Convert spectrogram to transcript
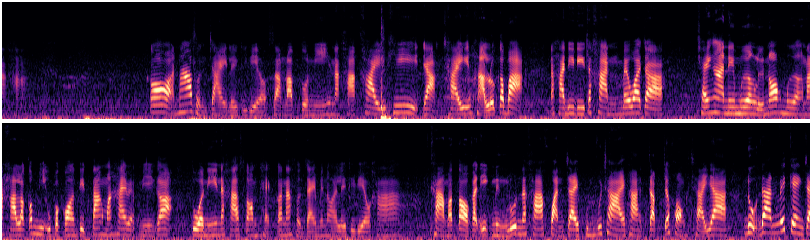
นะคะ ก็น่าสนใจเลยทีเดียวสำหรับตัวนี้นะคะ ใครที่อยากใช้หารถกระบะนะคะ ดีๆทุกคันไม่ว่าจะใช้งานในเมืองหรือนอกเมืองนะคะ แล้วก็มีอุปกรณ์ติดตั้งมาให้แบบนี้ก็ตัวนี้นะคะ Storm t a g ก็น่าสนใจไม่น้อยเลยทีเดียวค่ะ ค่ะมาต่อกันอีกหนึ่งรุ่นนะคะ ขวัญใจคุณผู้ชายค่ะ กับเจ้าของฉายาดุดันไม่เกรงใจ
